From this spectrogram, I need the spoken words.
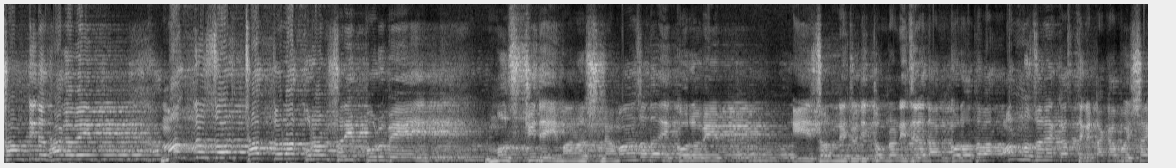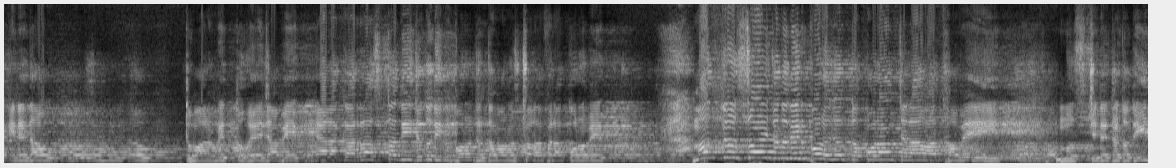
শান্তিতে থাকবে। মাদ্রাসার ছাত্ররা কোরআন শরীফ পড়বে, মসজিদে মানুষ নামাজ আদায় করবে। এই জন্য যদি তোমরা নিজেরা দান করো অথবা অন্যজনের কাছ থেকে টাকা পয়সা এনে দাও, তোমার মৃত্যু হয়ে যাবে। এলাকার রাস্তা দিয়ে যতদিন পর্যন্ত মানুষ চলাফেরা করবে, মাদ্রাসায় যতদিন পর্যন্ত কোরআন তেলাওয়াত হবে, মসজিদে যতদিন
